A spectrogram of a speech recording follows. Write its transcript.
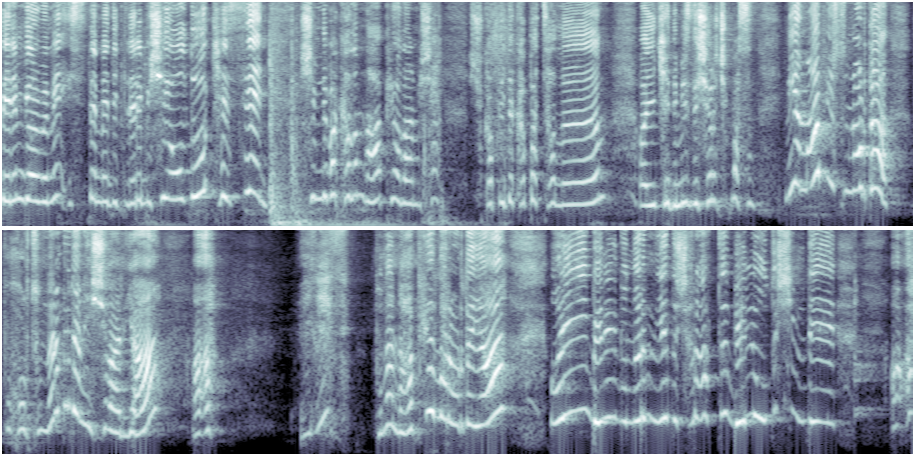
benim görmemi istemedikleri bir şey olduğu kesin. Şimdi bakalım ne yapıyorlarmış. He. Şu kapıyı da kapatalım. Ay kedimiz dışarı çıkmasın. Mia ne yapıyorsun orada? Bu hortumların burada ne işi var ya? Aa Elif bunlar ne yapıyorlar orada ya? Ay beni bunların niye dışarı attığı belli oldu şimdi. Aa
